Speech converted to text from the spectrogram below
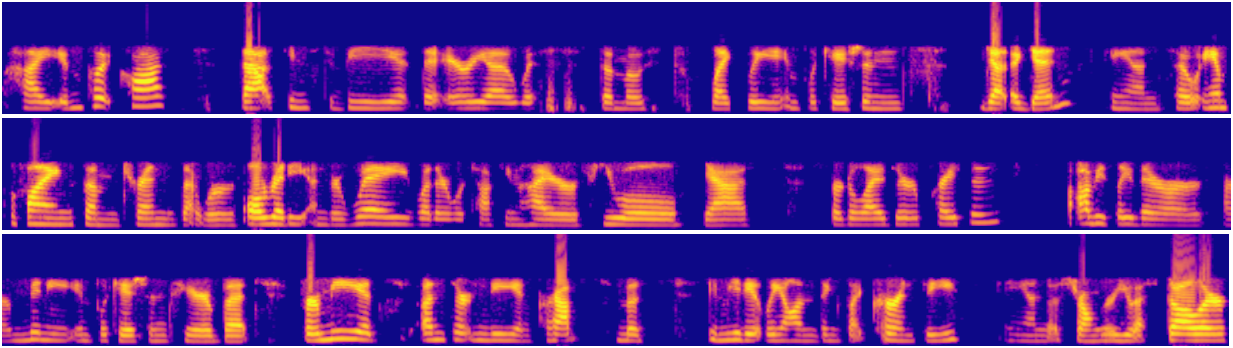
high input costs. That seems to be the area with the most likely implications yet again. And so amplifying some trends that were already underway, whether we're talking higher fuel, gas, fertilizer prices. Obviously, there are, are many implications here, but for me, it's uncertainty and perhaps most immediately on things like currency and a stronger U.S. dollar,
